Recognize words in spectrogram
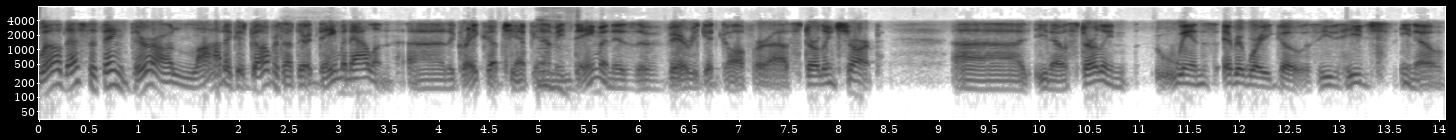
Well, that's the thing. There are a lot of good golfers out there. Damon Allen, uh, the Grey Cup champion. I mean, Damon is a very good golfer. Uh, Sterling Sharpe. Uh, you know, Sterling wins everywhere he goes. He's he's you know,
